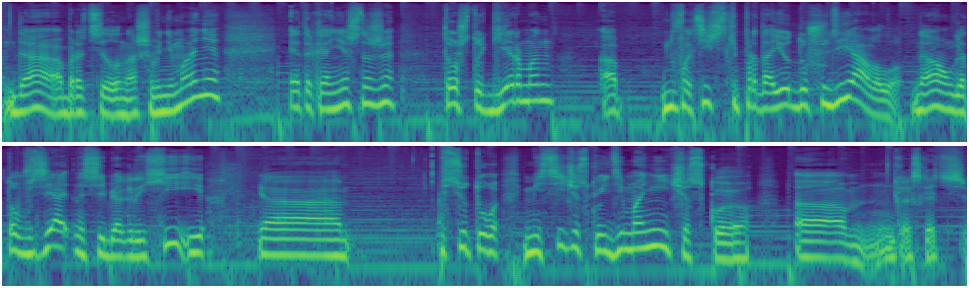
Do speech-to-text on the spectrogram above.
да, обратила наше внимание, это, конечно же, то, что Герман э, ну, фактически продает душу дьяволу, да, он готов взять на себя грехи и э, всю ту мистическую и демоническую, э, как сказать,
